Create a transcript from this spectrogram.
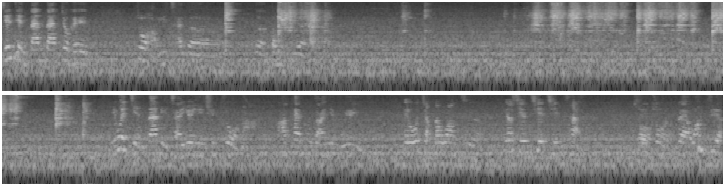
简简单单就可以做好一餐的的东西了。因你才愿意去做嘛，啊，太复杂你也不愿意。哎，我讲到忘记了，要先切青菜，说错了，对啊，忘记了。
